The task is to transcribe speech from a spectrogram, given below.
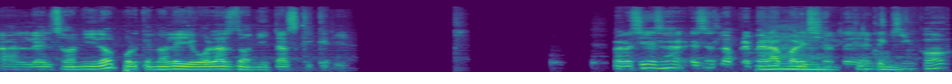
al sonido porque no le llevó las donitas que quería. Pero sí, esa, esa es la primera ah, aparición de, King Kong.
